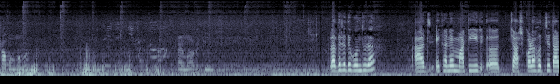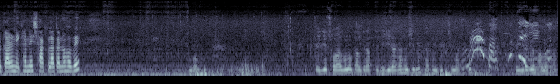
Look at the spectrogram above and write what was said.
শাবল মামা? হ্যাঁ মা ওটা কিনে দিচ্ছি। রাধে রাধে বন্ধুরা আজ এখানে মাটির চাষ করা হচ্ছে তার কারণ এখানে শাক লাগানো হবে। এই যে ছোলাগুলো কালকে রাত্রে ভিজিয়ে রাখা হয়েছিল এখন দিচ্ছি মাটিতে। ভিজিয়ে রাখলে ভালো হয়।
